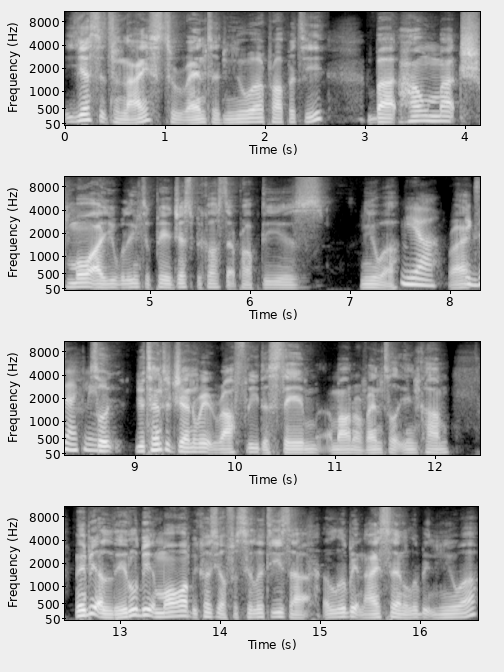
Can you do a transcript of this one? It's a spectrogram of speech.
Yes, it's nice to rent a newer property, but how much more are you willing to pay just because that property is newer? Yeah, right? Exactly. So you tend to generate roughly the same amount of rental income maybe a little bit more because your facilities are a little bit nicer and a little bit newer.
